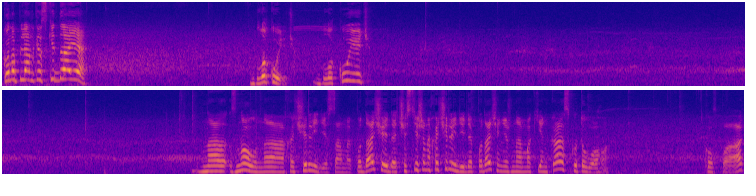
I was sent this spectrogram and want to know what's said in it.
Коноплянка скидає! Блокують. Блокують. На, знову на Хачеліді саме подача йде. Частіше на Хачеліді йде подача, ніж на Мак'янка з кутового. Ковпак.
